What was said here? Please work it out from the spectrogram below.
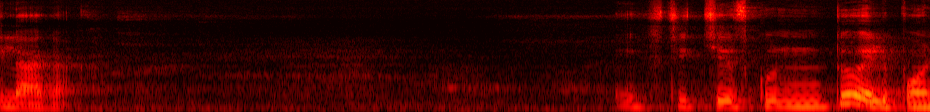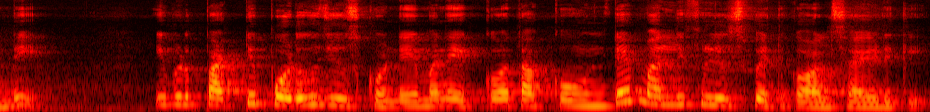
ఇలాగా. స్టిచ్ చేసుకుంటూ వెళ్ళిపోండి. ఇప్పుడు పట్టి పొడుగు చూసుకోండి. ఏమైనా ఎక్కువ తక్కువ ఉంటే మళ్ళీ ఫ్రిల్స్ పెట్టుకోవాలి సైడ్కి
